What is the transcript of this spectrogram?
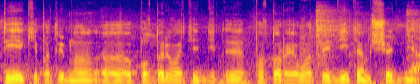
ті, які потрібно е, повторювати, е, повторювати дітям щодня.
